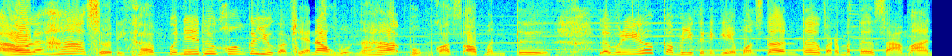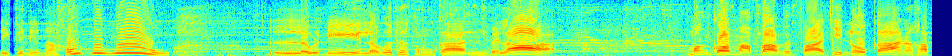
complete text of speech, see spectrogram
เอาละฮะ สวัสดีครับ วันนี้ทุกคนก็อยู่กับชแนลของผมนะฮะ ผม Ghost of Hunter แล้ววันนี้ก็กลับมาอยู่กันในเกม Monster Hunter บัตมาเตอร์3 RD กันหนึ่งนะฮู้ฮู้ฮู้แล้ววันนี้เราก็จะทำการไปล่า มังกรหมาป่าไฟฟ้าจินโอก้านะครับ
